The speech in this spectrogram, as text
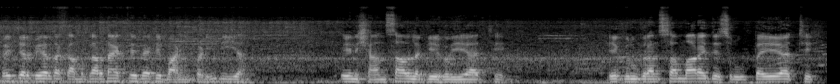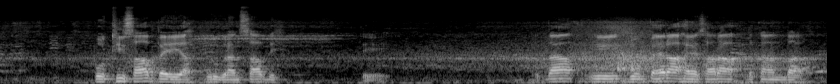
ਫ੍ਰਿਜ ਰਿਪੇਅਰ ਦਾ ਕੰਮ ਕਰਦਾ, ਇੱਥੇ ਬਹਿ ਕੇ ਬਾਣੀ ਪੜ੍ਹੀ ਦੀ ਆ। ਇਹ ਨਿਸ਼ਾਨ ਸਾਹਿਬ ਲੱਗੇ ਹੋਏ ਆ ਇੱਥੇ। ਇਹ ਗੁਰੂ ਗ੍ਰੰਥ ਸਾਹਿਬ ਮਹਾਰਾਜ ਦੇ ਸਰੂਪ ਪਏ ਆ ਇੱਥੇ। ਪੋਥੀ ਸਾਹਿਬ ਪਏ ਆ, ਗੁਰੂ ਗ੍ਰੰਥ ਸਾਹਿਬ ਦੇ। ਤੇ ਇਦਾਂ ਇਹ ਜੋ ਪਹਿਰਾ ਹੈ ਸਾਰਾ ਦੁਕਾਨ ਦਾ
